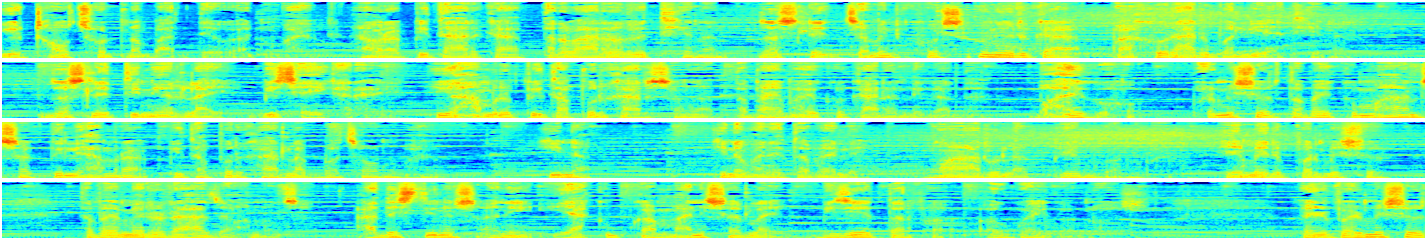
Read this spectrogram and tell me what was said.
यो ठाउँ छोड्न बाध्य गर्नुभयो। हाम्रा पिताहरूका तरबारहरू थिएनन् जसले जमिन खोस उनीहरूका पाखुराहरू बलिया थिएनन् जसले तिनीहरूलाई विजयी गराए। यो हाम्रो पिता पुर्खाहरूसँग तपाईँ भएको कारणले गर्दा भएको हो। परमेश्वर तपाईँको महान शक्तिले हाम्रा पिता पुर्खाहरूलाई बचाउनु भयो किन? किनभने तपाईँले उहाँहरूलाई प्रेम गर्नुभयो। हे मेरो परमेश्वर तपाईँ मेरो राजा हुनुहुन्छ। आदेश दिनुहोस् अनि याकुबका मानिसहरूलाई विजयतर्फ अगुवाई गर्नुहोस्। मेरो परमेश्वर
